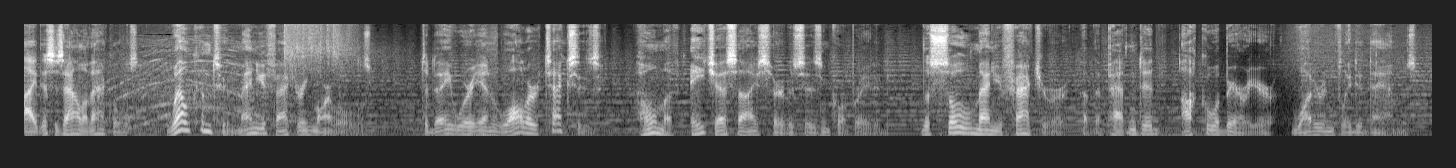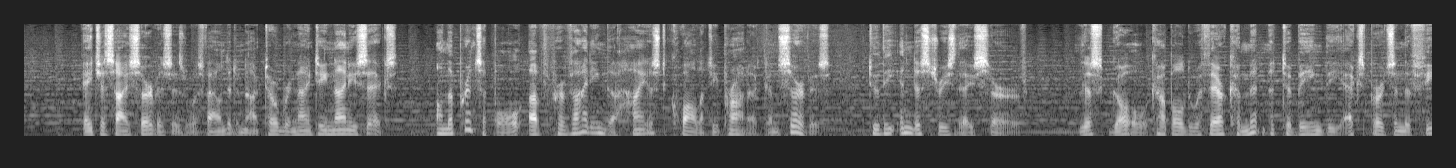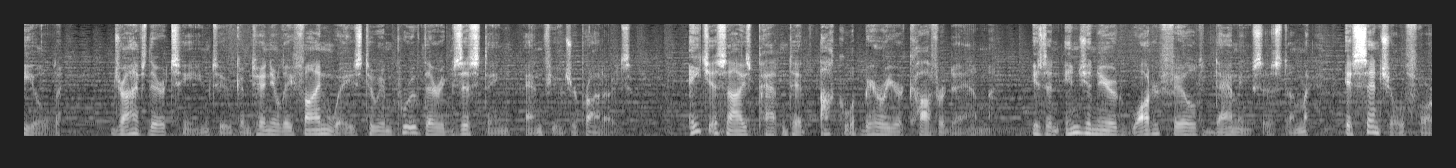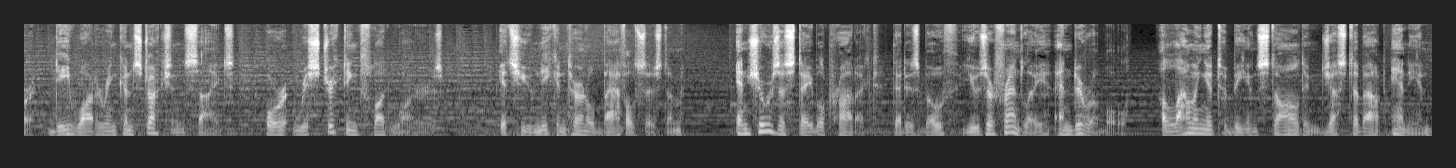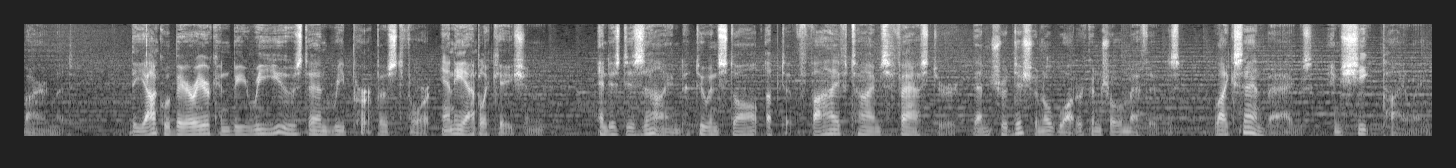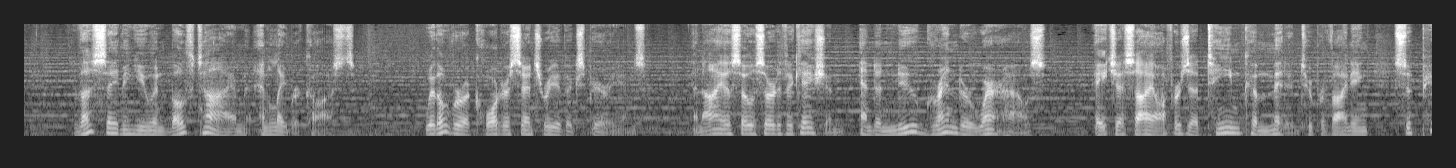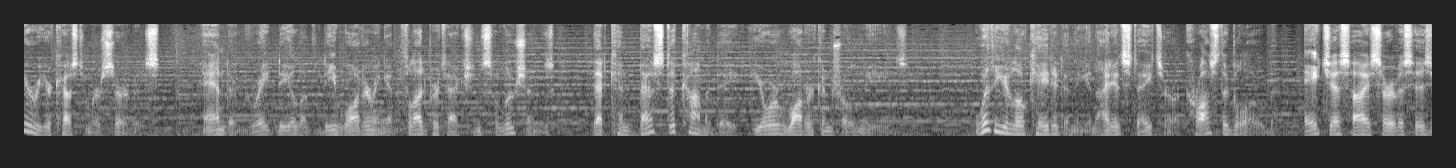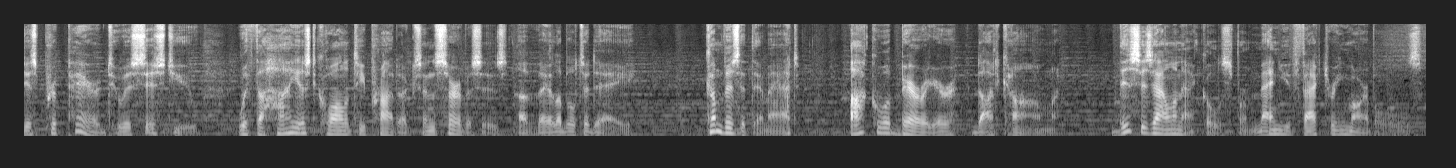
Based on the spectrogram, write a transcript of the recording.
Hi, this is Alan Ackles. Welcome to Manufacturing Marvels. Today we're in Waller, Texas, home of HSI Services Incorporated, the sole manufacturer of the patented Aqua Barrier water inflated dams. HSI Services was founded in October 1996 on the principle of providing the highest quality product and service to the industries they serve. This goal, coupled with their commitment to being the experts in the field, drives their team to continually find ways to improve their existing and future products. HSI's patented Aqua Barrier Cofferdam is an engineered water-filled damming system essential for dewatering construction sites or restricting floodwaters. Its unique internal baffle system ensures a stable product that is both user-friendly and durable, allowing it to be installed in just about any environment. The aqua barrier can be reused and repurposed for any application and is designed to install up to five times faster than traditional water control methods, like sandbags and sheet piling, thus saving you in both time and labor costs. With over a quarter century of experience, an ISO certification, and a new grander warehouse, HSI offers a team committed to providing superior customer service and a great deal of dewatering and flood protection solutions that can best accommodate your water control needs. Whether you're located in the United States or across the globe, HSI Services is prepared to assist you with the highest quality products and services available today. Come visit them at aquabarrier.com. This is Alan Eccles for Manufacturing Marvels.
